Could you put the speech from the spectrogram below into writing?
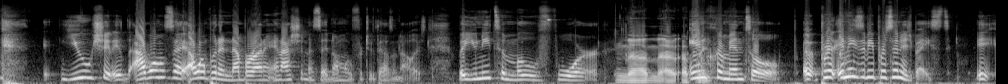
you should. I won't say. I won't put a number on it, and I shouldn't have said don't move for two thousand dollars. But you need to move for no, no I think incremental. Uh, it needs to be percentage based. It,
